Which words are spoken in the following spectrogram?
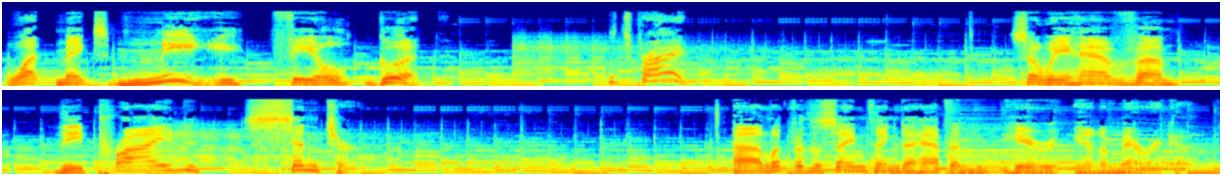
what makes me feel good. It's pride. So we have um, the Pride Center uh, look for the same thing to happen here in America.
